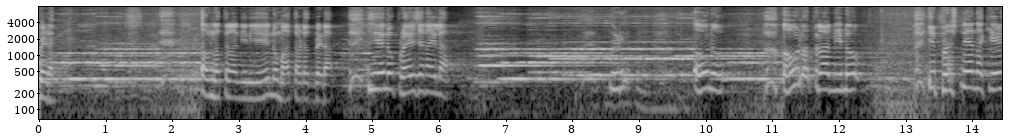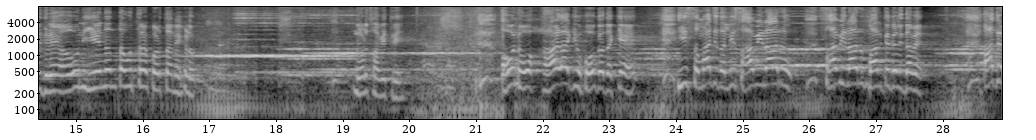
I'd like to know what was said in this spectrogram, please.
ಬೇಡ. ಅವನ ಹತ್ರ ನೀನು ಏನು ಮಾತಾಡೋದು ಬೇಡ. ಏನು ಪ್ರಯೋಜನ ಇಲ್ಲ. ಅವನು, ಅವನ ಹತ್ರ ನೀನು ಈ ಪ್ರಶ್ನೆಯನ್ನ ಕೇಳಿದ್ರೆ ಅವನು ಏನಂತ ಉತ್ತರ ಕೊಡ್ತಾನೆ ಹೇಳು. ನೋಡು ಸಾವಿತ್ರಿ, ಅವನು ಹಾಳಾಗಿ ಹೋಗೋದಕ್ಕೆ ಈ ಸಮಾಜದಲ್ಲಿ ಸಾವಿರಾರು ಸಾವಿರಾರು ಮಾರ್ಗಗಳಿದ್ದಾವೆ. ಆದರೆ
